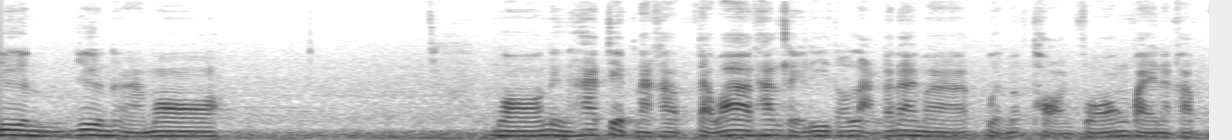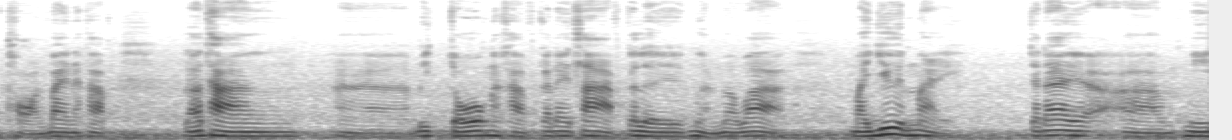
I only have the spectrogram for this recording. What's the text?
ยื่นยื่นอ่ามอมหนึ่งห้าเจ็ดนะครับ แต่ว่าท่านเสรีตอนหลังก็ได้มาเปิดแบบถอนฟ้องไปนะครับ ถอนไปนะครับ แล้วทางอ่าบิ๊กโจ๊กนะครับ ก็ได้ทราบก็เลยเหมือนแบบว่ามายื่นใหม่ จะได้อ่ามี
